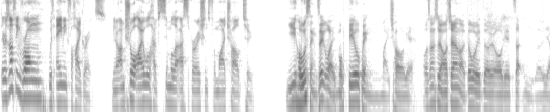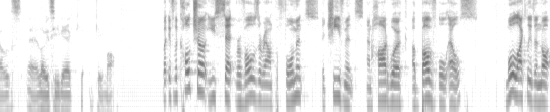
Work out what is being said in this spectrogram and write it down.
There is nothing wrong with aiming for high grades. You know, I'm sure I will have similar aspirations for my child too. 以好成绩为目标并唔系错嘅，我相信我将来都会对我嘅侄儿女有诶、呃、类似嘅期期望。 But if the culture you set revolves around performance, achievements, and hard work above all else, more likely than not,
